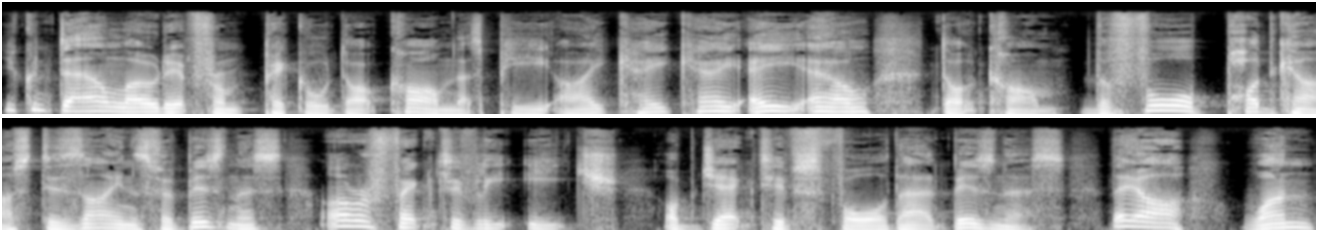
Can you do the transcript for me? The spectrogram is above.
you can download it from pikkal.com. That's P I K K A L.com. The four podcast designs for business are effectively each objectives for that business. They are one,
